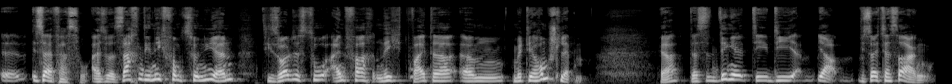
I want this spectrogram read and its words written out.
Äh, ist einfach so. Also Sachen, die nicht funktionieren, die solltest du einfach nicht weiter ähm, mit dir rumschleppen. Ja, das sind Dinge, die, die, ja, wie soll ich das sagen?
